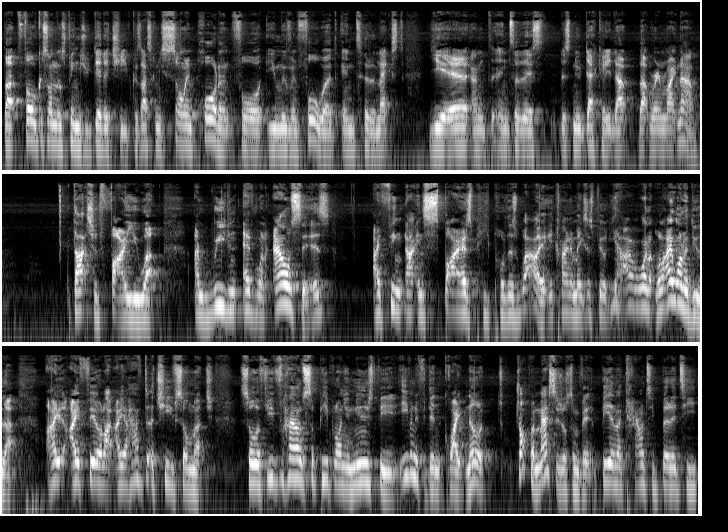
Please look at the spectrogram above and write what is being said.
But focus on those things you did achieve because that's gonna be so important for you moving forward into the next year and into this this new decade that, that we're in right now. That should fire you up and reading everyone else's, I think that inspires people as well. It, kind of makes us feel, yeah, I want. Well, I want to do that. I, I feel like I have to achieve so much. So if you've had some people on your newsfeed, even if you didn't quite know it, drop a message or something. Be an accountability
